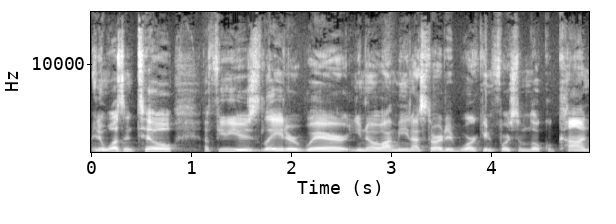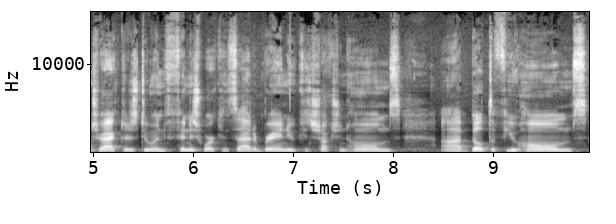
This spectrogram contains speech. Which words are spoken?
And it wasn't until a few years later where, you know, I mean, I started working for some local contractors doing finish work inside of brand new construction homes, uh, built a few homes,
